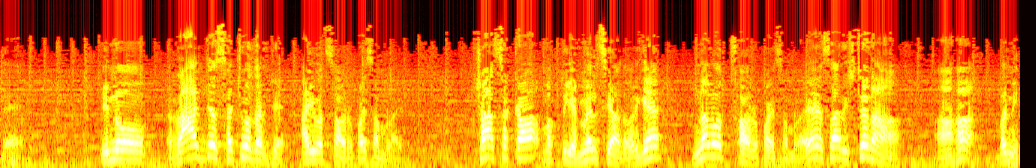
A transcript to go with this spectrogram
ಇದೆ. ಇನ್ನು ರಾಜ್ಯ ಸಚಿವ ದರ್ಜೆ ಐವತ್ತು ಸಾವಿರ ರೂಪಾಯಿ ಸಂಬಳ ಇದೆ. ಶಾಸಕ ಮತ್ತು ಎಂಎಲ್ಸಿ ಆದವರಿಗೆ ನಲವತ್ತು ಸಾವಿರ ರೂಪಾಯಿ ಸಂಬಳ. ಏ, ಸರ್, ಇಷ್ಟೇನಾ? ಆಹಾ, ಬನ್ನಿ.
